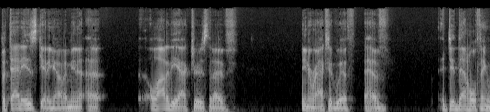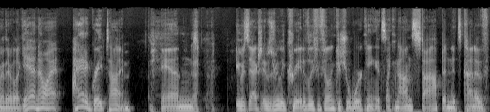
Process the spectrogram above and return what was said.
but that is getting out. I mean, uh, a lot of the actors that I've interacted with have did that whole thing where they were like, yeah, no, I I had a great time, and it was actually it was really creatively fulfilling because you're working. It's like nonstop, and it's kind of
